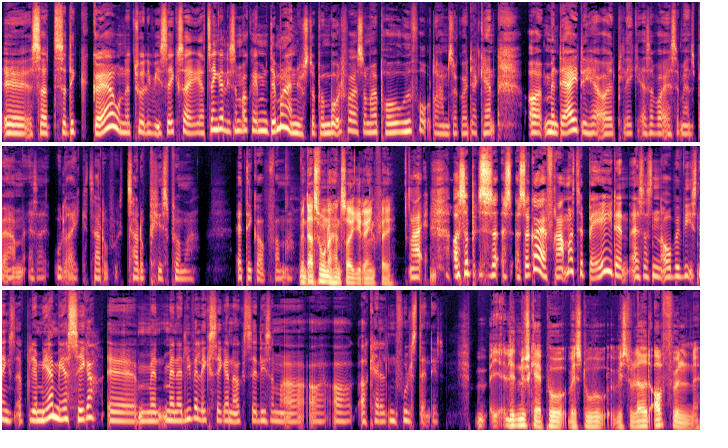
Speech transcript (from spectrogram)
øh, så, så det gør jeg jo naturligvis ikke. Så jeg tænker ligesom, okay, men det må han jo stå på mål for, og så må jeg prøve at udfordre ham så godt jeg kan. Og, men det er i det her øjeblik, altså, hvor jeg simpelthen spørger ham, altså Ulrik, tager du, tager du pis på mig? At det går op for mig. Men der toner han så ikke i ren flag. Nej, og så, så, og så går jeg frem og tilbage i den altså sådan overbevisning, og bliver mere og mere sikker, øh, men, men alligevel ikke sikker nok til ligesom at, at, at, at kalde den fuldstændigt. Lidt nysgerrig på, hvis du, hvis du lavede et opfølgende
